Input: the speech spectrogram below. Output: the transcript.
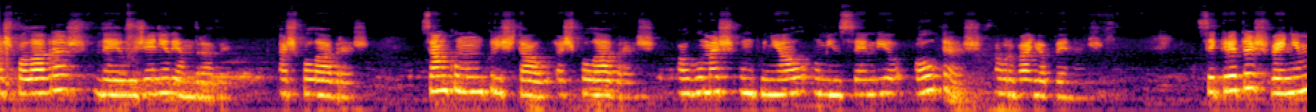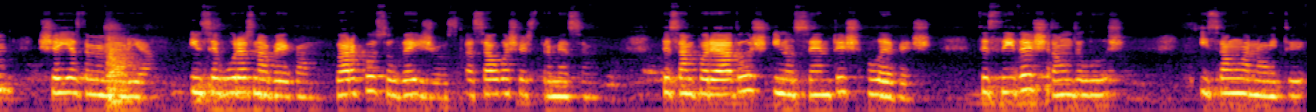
As palavras de Eugênia de Andrade. As palavras são como um cristal, as palavras. Algumas um punhal, um incêndio, outras orvalho apenas. Secretas venham, cheias de memória. Inseguras navegam, barcos alvejos, as águas estremecem. Desamparados, inocentes, leves. Tecidas são de luz e são a noite,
